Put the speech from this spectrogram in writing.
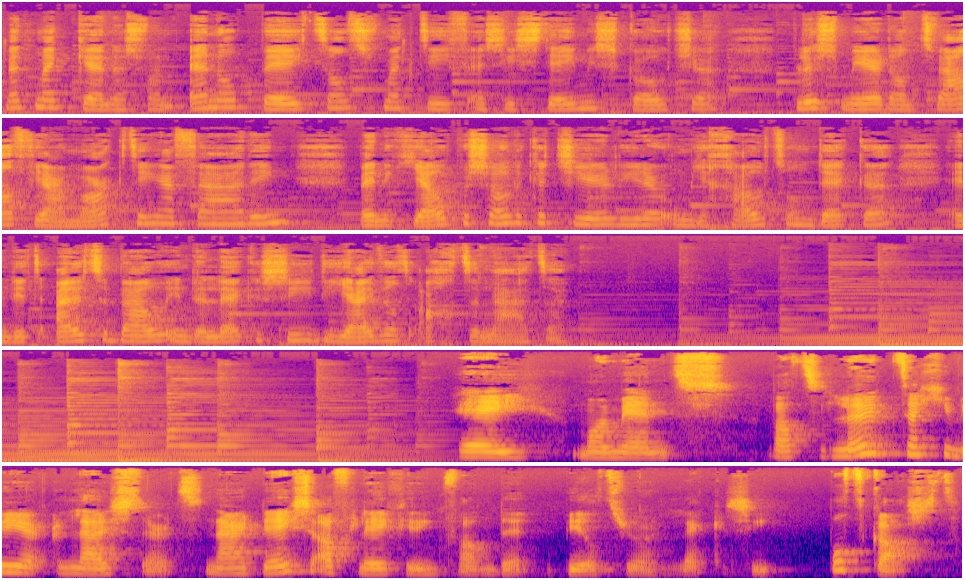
Met mijn kennis van NLP, transformatief en systemisch coachen, plus meer dan 12 jaar marketingervaring, ben ik jouw persoonlijke cheerleader om je goud te ontdekken en dit uit te bouwen in de legacy die jij wilt achterlaten. Hey, mooi mens. Wat leuk dat je weer luistert naar deze aflevering van de Build Your Legacy podcast.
